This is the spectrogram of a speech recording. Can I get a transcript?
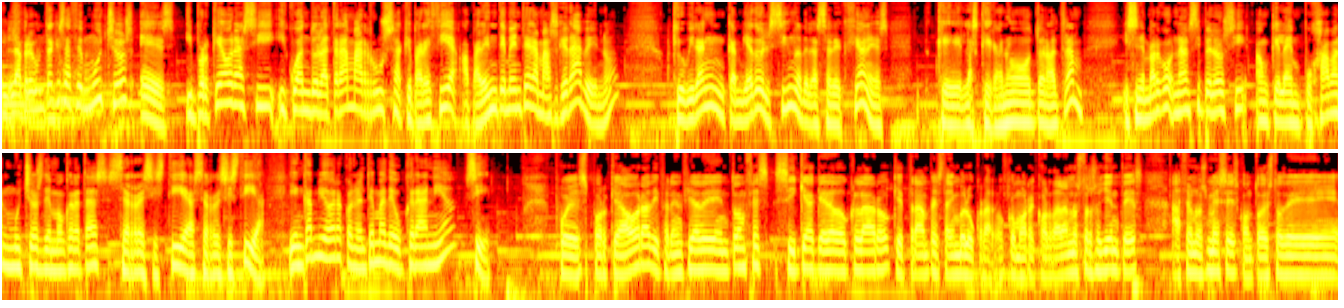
La pregunta que se hacen muchos es, ¿y por qué ahora sí y cuando la trama rusa, que parecía aparentemente era más grave, ¿no? Que hubieran cambiado el signo de las elecciones, que las que ganó Donald Trump. Y sin embargo, Nancy Pelosi, aunque la empujaban muchos demócratas, se resistía, se resistía. Y en cambio ahora con el tema de Ucrania, sí, pues porque ahora, a diferencia de entonces, sí que ha quedado claro que Trump está involucrado. Como recordarán nuestros oyentes, hace unos meses, con todo esto de,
